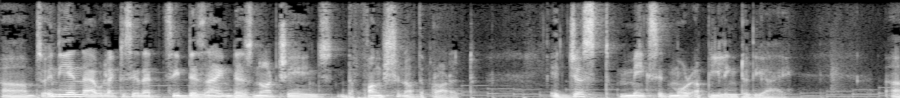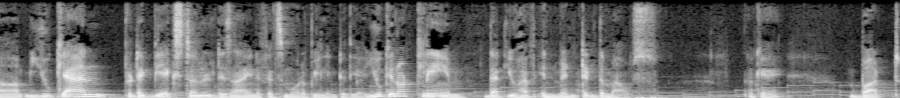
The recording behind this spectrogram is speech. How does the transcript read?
Um, so, in the end, I would like to say that see, design does not change the function of the product, it just makes it more appealing to the eye. Um, you can protect the external design if it's more appealing to the eye. You cannot claim that you have invented the mouse, okay? But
